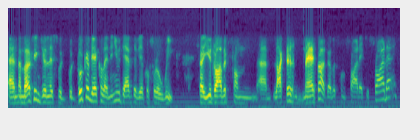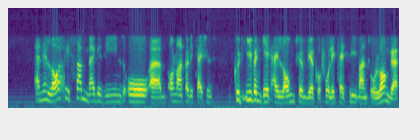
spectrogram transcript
um, a motoring journalist would, would book a vehicle and then you'd have the vehicle for a week. So you drive it from, um, like this Mazda, I drove it from Friday to Friday. And then lastly, some magazines or um, online publications could even get a long-term vehicle for, let's say, three months or longer,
